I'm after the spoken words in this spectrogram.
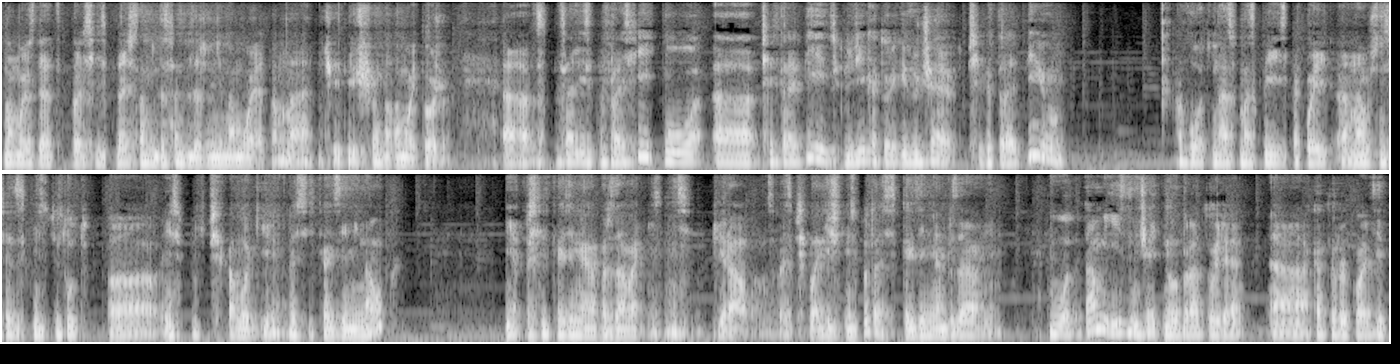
на мой взгляд, России, значит, на самом деле даже не на мой, а там на чей-то еще, но на мой тоже, э, специалистов России по э, психотерапии, людей, которые изучают психотерапию. Вот, у нас в Москве есть такой э, научно-исследовательский институт, э, Институт психологии Российской Академии Наук. Нет, Российская Академия Образования, извините, ПИРАО называется, Психологический институт Российской Академии Образования. Вот, там есть замечательная лаборатория, э, которую руководит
